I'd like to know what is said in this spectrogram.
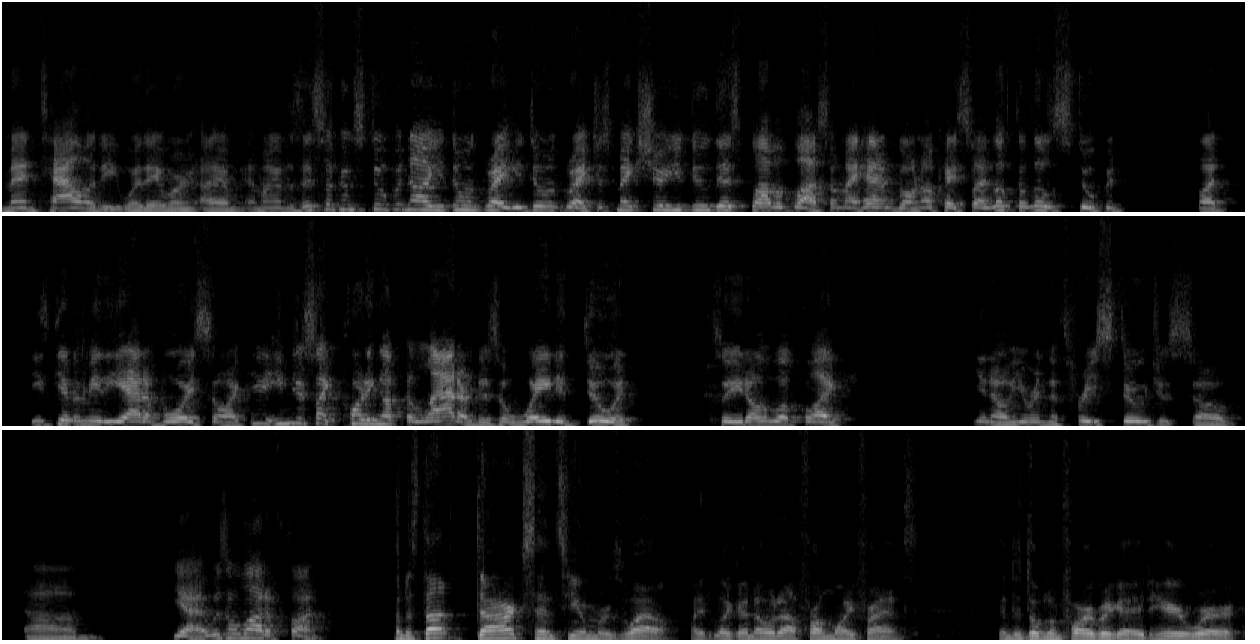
mentality where they were, am, I, is this looking stupid? No, you're doing great. You're doing great. Just make sure you do this, blah, blah, blah. So in my head, I'm going, okay, so I looked a little stupid, but he's giving me the attaboy. So like, even just like putting up the ladder, there's a way to do it. So you don't look like, you know, you're in the three stooges. So um, yeah, it was a lot of fun. And it's that dark sense humor as well. I, like I know that from my friends in the Dublin Fire Brigade here, where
